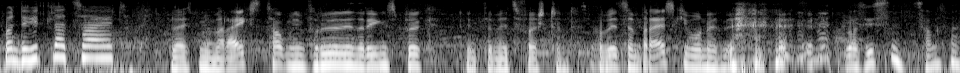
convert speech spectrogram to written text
Von der Hitlerzeit. Vielleicht mit dem Reichstag, mit dem früheren Regensburg. Könnte ich mir jetzt vorstellen. Ich habe jetzt einen Preis gewonnen. Was ist denn? Sagen Sie mal.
